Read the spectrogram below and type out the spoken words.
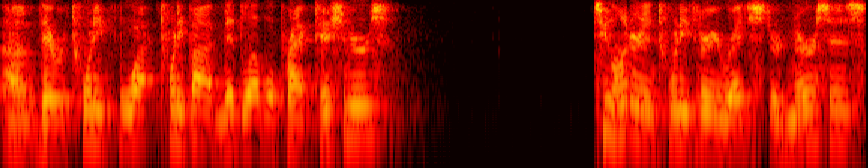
Um, there were 24, 25 mid-level practitioners, 223 registered nurses,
